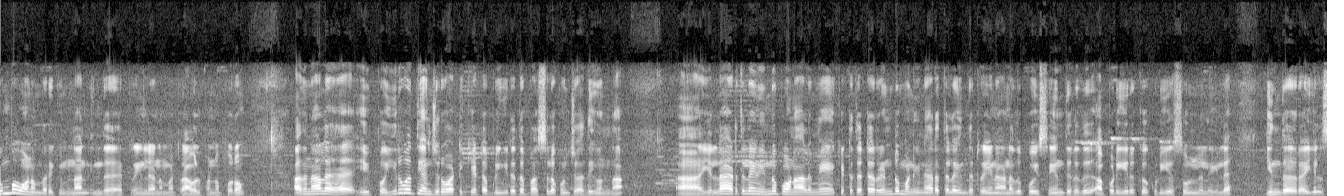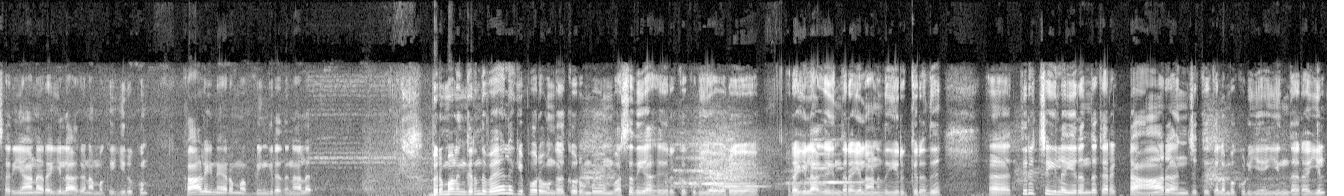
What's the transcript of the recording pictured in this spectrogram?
கும்பகோணம் வரைக்கும் தான் இந்த ட்ரெயினில் நம்ம ட்ராவல் பண்ண போகிறோம் அதனால் இப்போ இருபத்தி அஞ்சு ரூபா டிக்கெட் அப்படிங்கிறது பஸ்ஸில் கொஞ்சம் அதிகம் தான் எல்லா இடத்துலையும் நின்று போனாலுமே கிட்டத்தட்ட ரெண்டு மணி நேரத்தில் இந்த ட்ரெயின் ஆனது போய் சேர்ந்துருது. அப்படி இருக்கக்கூடிய சூழ்நிலையில் இந்த ரயில் சரியான ரயிலாக நமக்கு இருக்கும். காலை நேரம் அப்படிங்கிறதுனால பெரும்பாலும் இங்கேருந்து வேலைக்கு போகிறவங்களுக்கு ரொம்பவும் வசதியாக இருக்கக்கூடிய ஒரு ரயிலாக இந்த ரயிலானது இருக்கிறது. திருச்சியில் இருந்து கரெக்டாக ஆறு அஞ்சுக்கு கிளம்பக்கூடிய இந்த ரயில்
